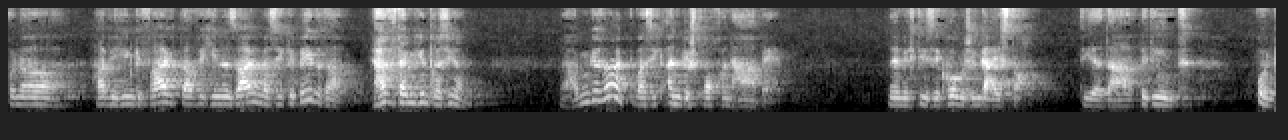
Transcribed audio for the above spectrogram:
Und dann habe ich ihn gefragt, darf ich Ihnen sagen, was ich gebetet habe? Ja, das würde mich interessieren. Wir haben gesagt, was ich angesprochen habe nämlich diese komischen Geister, die er da bedient. Und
